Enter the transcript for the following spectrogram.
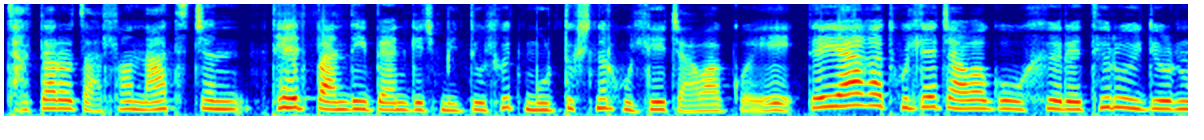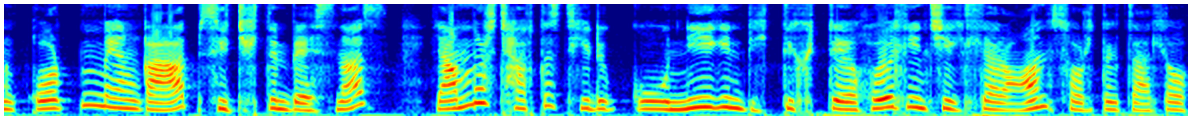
цагдаа руу залган наад чин Ted Bundy байна гэж мэдүүлэхэд мөрдөгч нар хүлээж аваагүй. Тэгээ яагаад хүлээж аваагүй гэхээр тэр үед ер нь 3000-аад с ิจ гтэн байснаас ямар ч хавтаст хэрэггүй нийгэмд итгэвтэй хуулийн чиглэлээр онц сурдаг залуу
